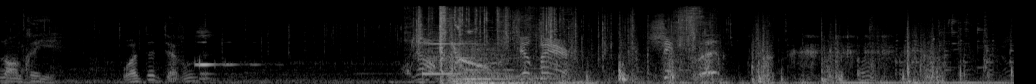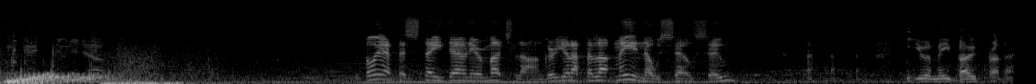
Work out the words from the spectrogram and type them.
Landry. What the devils? No! Still fair! Shit! If I have to stay down here much longer, you'll have to lock me in those cells soon. You and me both, brother.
